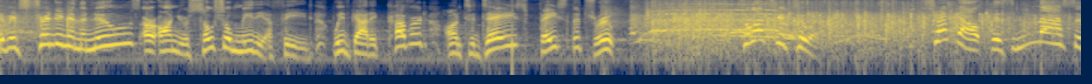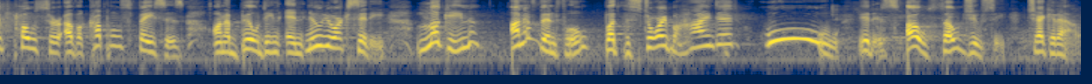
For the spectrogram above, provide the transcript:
If it's trending in the news or on your social media feed, we've got it covered on today's Face the Truth. So let's get to it. Check out this massive poster of a couple's faces on a building in New York City, looking uneventful, but the story behind it, ooh, it is oh so juicy. Check it out.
